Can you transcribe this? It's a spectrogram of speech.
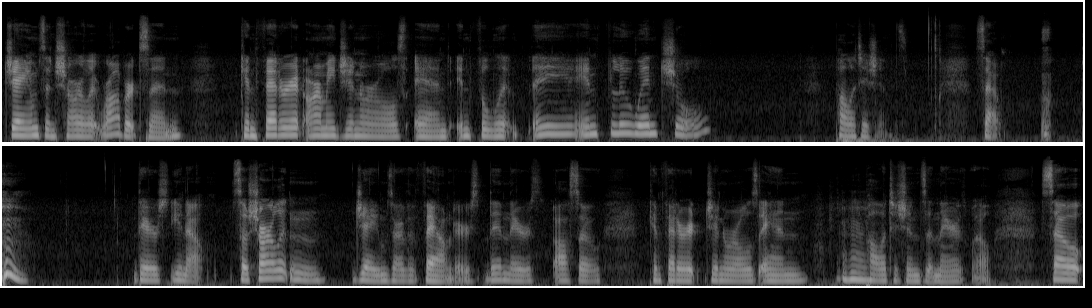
James and Charlotte Robertson, Confederate Army generals and influ- eh, influential politicians. So, there's, you know, so Charlotte and James are the founders. Then there's also Confederate generals and politicians in there as well. So,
